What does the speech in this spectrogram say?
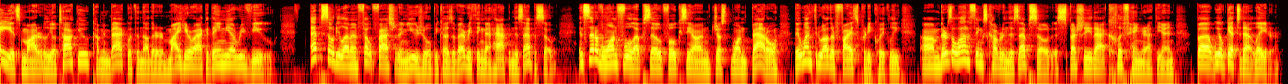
Hey, it's Moderately Otaku coming back with another My Hero Academia review. Episode 11 felt faster than usual because of everything that happened this episode. Instead of one full episode focusing on just one battle, they went through other fights pretty quickly. Um, there's a lot of things covered in this episode, especially that cliffhanger at the end, but we'll get to that later.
